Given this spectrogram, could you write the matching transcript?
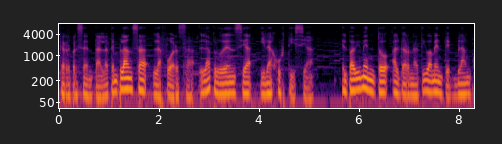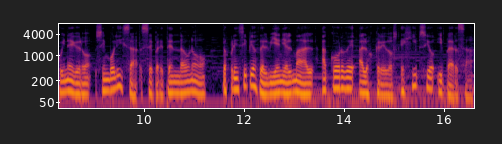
que representan la templanza, la fuerza, la prudencia y la justicia. El pavimento, alternativamente blanco y negro, simboliza, se pretenda o no, los principios del bien y el mal acorde a los credos egipcio y persa.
